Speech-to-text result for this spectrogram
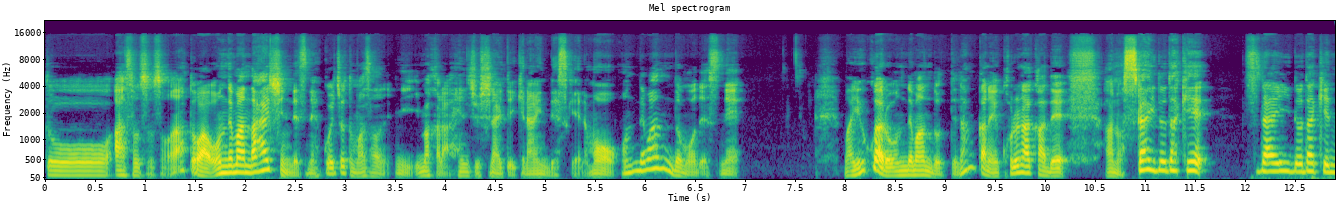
と、あ、そうそうそう。あとはオンデマンド配信ですね。これちょっとまさに今から編集しないといけないんですけれども、オンデマンドもですね、まあよくあるオンデマンドってなんかね、コロナ禍で、あの、スライドだけ、スライドだけ流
